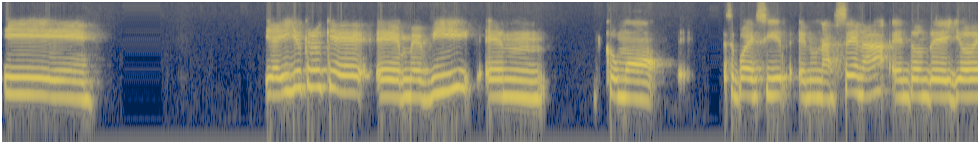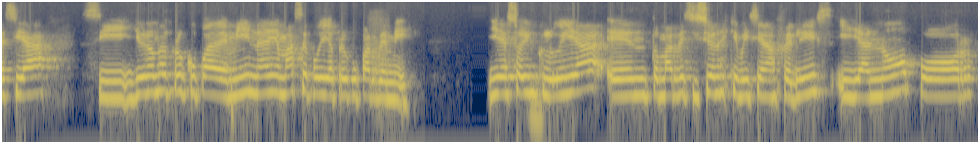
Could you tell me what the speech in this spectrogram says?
Y, y ahí yo creo que eh, me vi en como se puede decir, en una cena en donde yo decía, si yo no me preocupa de mí, nadie más se podía preocupar de mí. Y eso incluía en tomar decisiones que me hicieran feliz y ya no por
